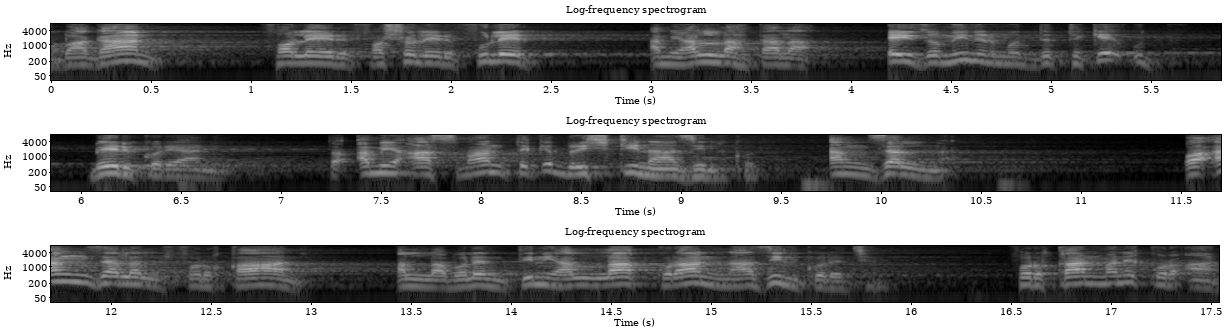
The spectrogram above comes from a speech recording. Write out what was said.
বাগান, ফলের, ফসলের, ফুলের আমি আল্লাহ তালা এই জমিনের মধ্যে থেকে বের করে আনি। তো আমি আসমান থেকে বৃষ্টি নাজিল করি। আংজাল না ও আংজাল আল ফুরকান। আল্লাহ বলেন, তিনি আল্লাহ কোরআন নাজিল করেছেন। ফুরকান মানে কোরআন।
